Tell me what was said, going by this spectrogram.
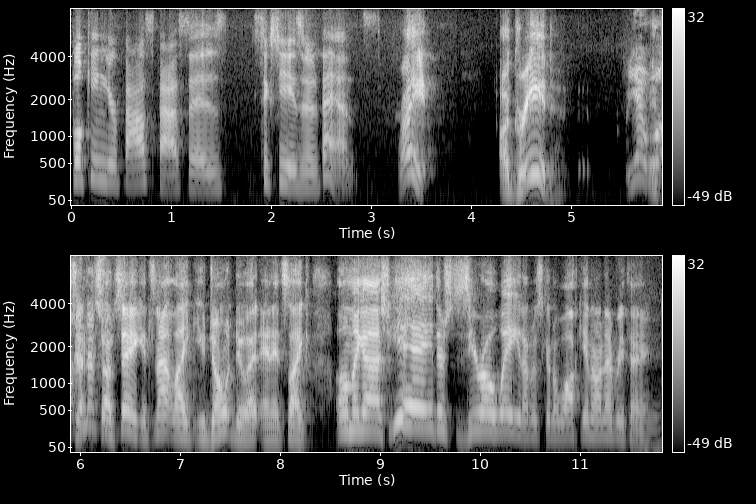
booking your fast passes 60 days in advance. right. Agreed. Yeah, well, It's- and that's so I'm saying it's not like you don't do it, and it's like, oh my gosh, yay! There's zero wait. I'm just gonna walk in on everything.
